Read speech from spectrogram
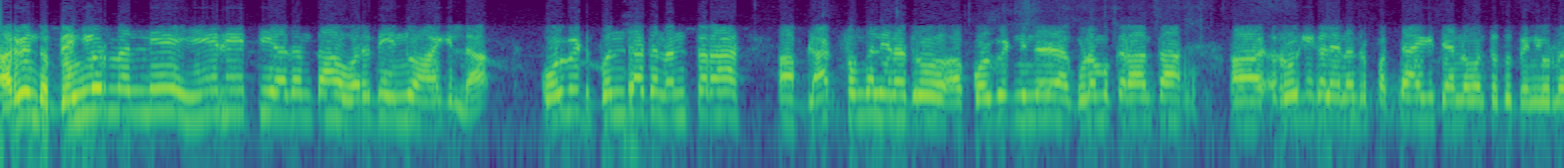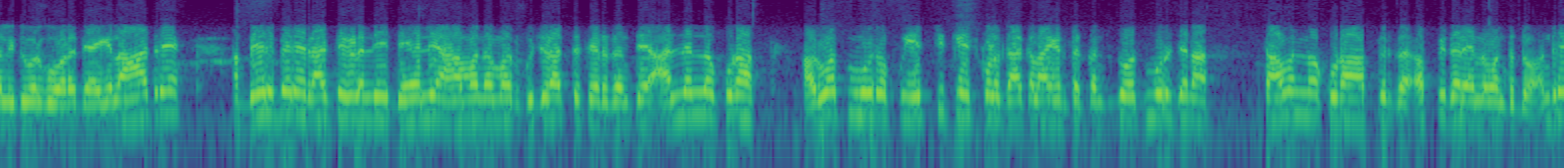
ಅರವಿಂದ್, ಬೆಂಗಳೂರಿನಲ್ಲಿ ಈ ರೀತಿಯಾದಂತಹ ವರದಿ ಇನ್ನೂ ಆಗಿಲ್ಲ. ಕೋವಿಡ್ ಬಂದಾದ ನಂತರ ಬ್ಲಾಕ್ ಫಂಗಲ್ ಏನಾದ್ರು ಕೋವಿಡ್ನಿಂದ ಗುಣಮುಖರ ಅಂತ ರೋಗಿಗಳೇನಾದ್ರೂ ಪತ್ತೆ ಆಗಿದೆ ಅನ್ನುವಂಥದ್ದು ಬೆಂಗಳೂರಿನಲ್ಲಿ ಇದುವರೆಗೂ ವರದಿ ಆಗಿಲ್ಲ. ಆದ್ರೆ ಬೇರೆ ಬೇರೆ ರಾಜ್ಯಗಳಲ್ಲಿ ದೆಹಲಿ, ಅಹಮದಾಬಾದ್, ಗುಜರಾತ್ ಸೇರಿದಂತೆ ಅಲ್ಲೆಲ್ಲ ಕೂಡ ಅರವತ್ಮೂರಕ್ಕೂ ಹೆಚ್ಚು ಕೇಸ್ಗಳು ದಾಖಲಾಗಿರ್ತಕ್ಕಂಥದ್ದು. ಹದಿಮೂರು ಜನ ಸಾವನ್ನ ಕೂಡ ಅಪ್ಪಿರ್ದ, ಅಪ್ಪಿದ್ದಾರೆ ಅನ್ನುವಂಥದ್ದು. ಅಂದ್ರೆ,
